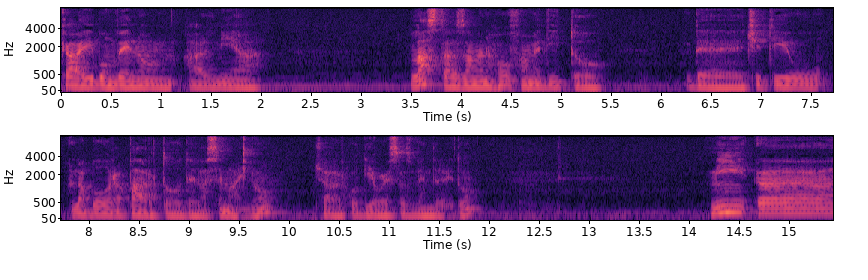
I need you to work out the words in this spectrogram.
kai bonvenon al nia lasta Zamenhof medito de citiu labora parto de la semaino, char hodio esas vendredo. Mi uh,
